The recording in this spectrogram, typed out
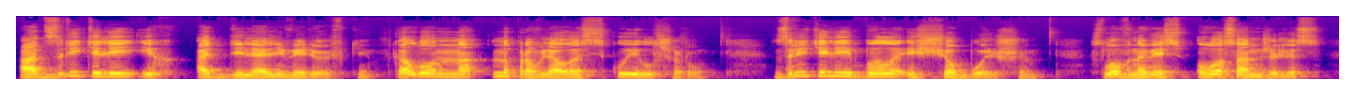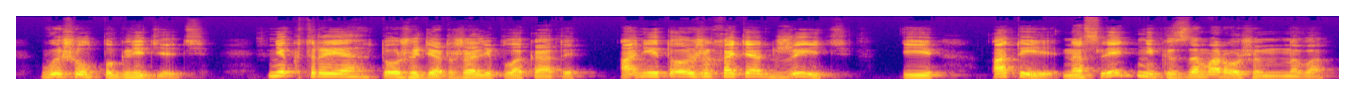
От зрителей их отделяли веревки. Колонна направлялась к Уилшеру. Зрителей было еще больше. Словно весь Лос-Анджелес вышел поглядеть. Некоторые тоже держали плакаты они тоже хотят жить. И «А ты наследник замороженного?»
